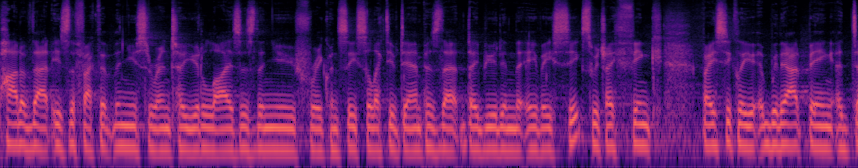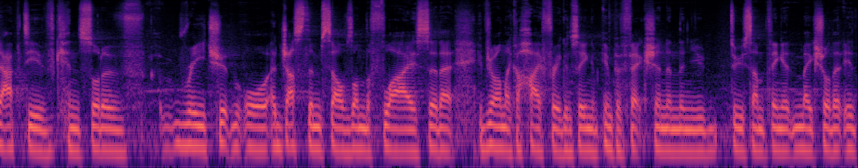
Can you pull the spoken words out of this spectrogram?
Part of that is the fact that the new Sorento utilizes the new frequency selective dampers that debuted in the EV6, which I think basically, without being adaptive, can sort of reach or adjust themselves on the fly so that if you're on like a high frequency imperfection and then you do something, it makes sure that it,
